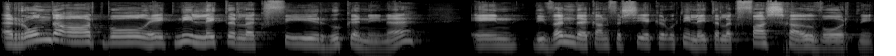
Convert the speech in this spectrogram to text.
'n ronde aardbol het nie letterlik vier hoeke nie, né? en die winde kan verseker ook nie letterlik vasgehou word nie.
